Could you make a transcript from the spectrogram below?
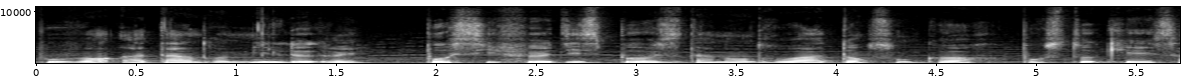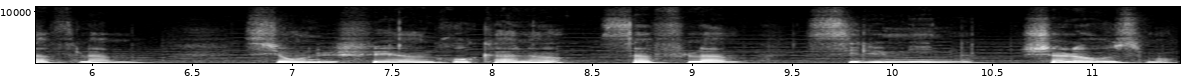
pouvant atteindre 1000 degrés. Poussifeu dispose d'un endroit dans son corps pour stocker sa flamme. Si on lui fait un gros câlin, sa flamme s'illumine chaleureusement.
